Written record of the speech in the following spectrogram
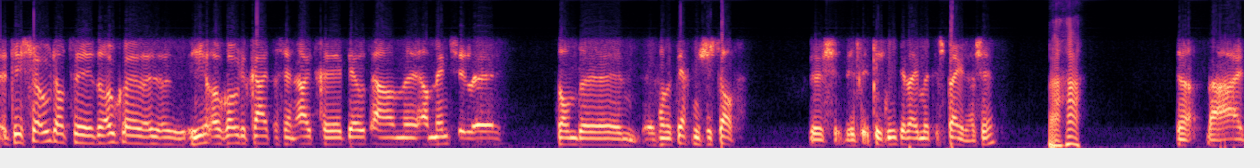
het is zo dat er ook hier ook rode kaarten zijn uitgedeeld aan, aan mensen van, de, van de technische staf. Dus het, het is niet alleen met de spelers, hè? Aha. Ja, maar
